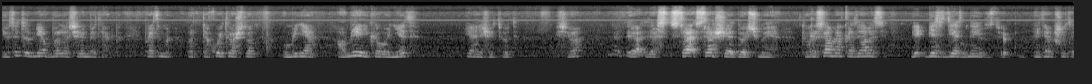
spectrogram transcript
И вот это у меня было все время так. Поэтому вот такое то, что вот у меня, а у меня никого нет. Я, значит, вот все. старшая дочь моя то же самое оказалась бе- бездетной. Бездетно. И там что-то,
